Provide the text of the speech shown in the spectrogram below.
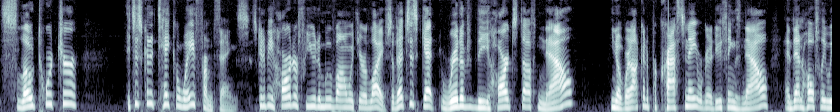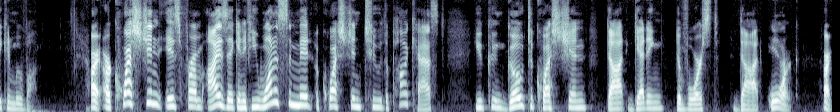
slow torture, it's just going to take away from things. It's going to be harder for you to move on with your life. So let's just get rid of the hard stuff now you know, we're not going to procrastinate. We're going to do things now, and then hopefully we can move on. All right, our question is from Isaac. And if you want to submit a question to the podcast, you can go to question.gettingdivorced.org. All right,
